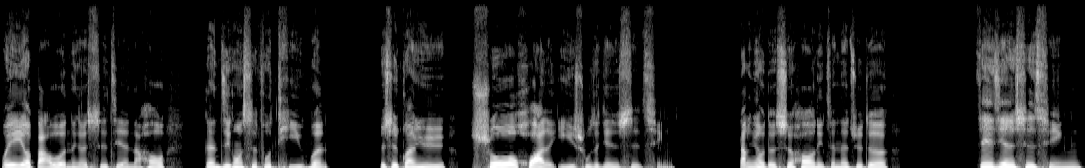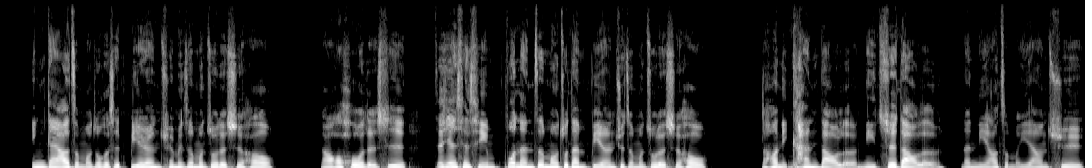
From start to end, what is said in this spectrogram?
我也有把握那个时间，然后。跟技工师傅提问，就是关于说话的艺术这件事情。当有的时候你真的觉得这件事情应该要怎么做，可是别人却没这么做的时候，然后或者是这件事情不能这么做，但别人却这么做的时候，然后你看到了，你知道了，那你要怎么样去？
